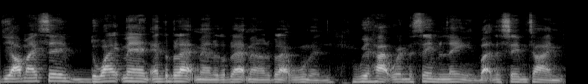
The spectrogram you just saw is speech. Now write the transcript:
Y'all might say the white man and the black man, or the black man and the black woman. We have we're in the same lane, but at the same time,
